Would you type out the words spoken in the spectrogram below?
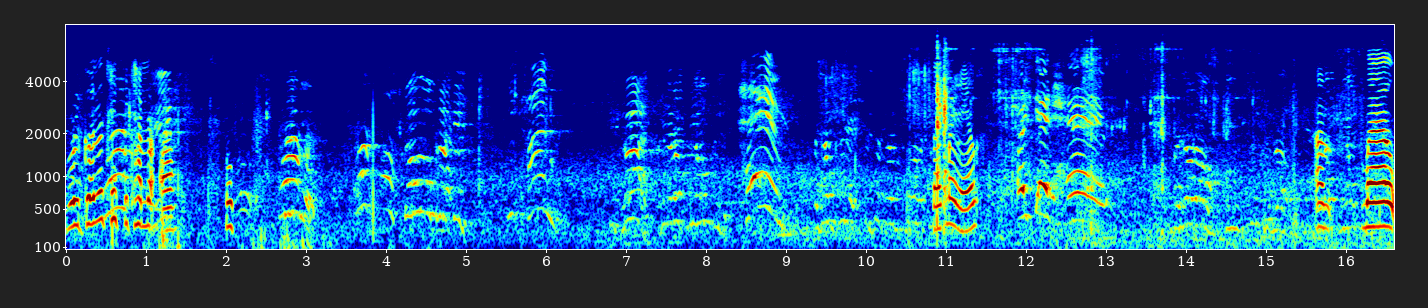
we're gonna take the camera off. Oh, like my nails. I said ham. Um. Well,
